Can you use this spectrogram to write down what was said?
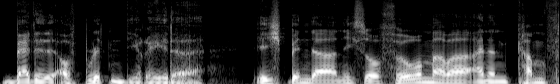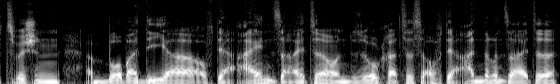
Battle of Britain die Rede. Ich bin da nicht so firm, aber einen Kampf zwischen Bobadilla auf der einen Seite und Sokrates auf der anderen Seite,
